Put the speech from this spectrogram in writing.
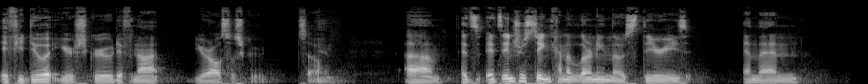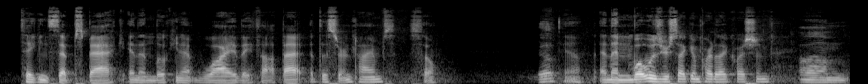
if you do it, you're screwed. If not, you're also screwed. So Yeah. um, it's it's interesting kind of learning those theories and then taking steps back and then looking at why they thought that at the certain times. So yeah. And then what was your second part of that question? Um,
